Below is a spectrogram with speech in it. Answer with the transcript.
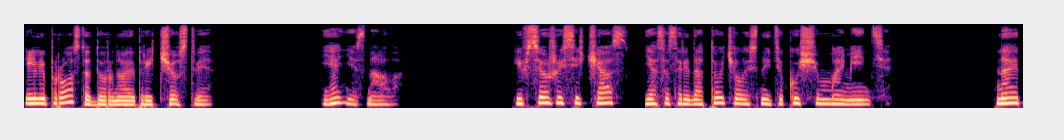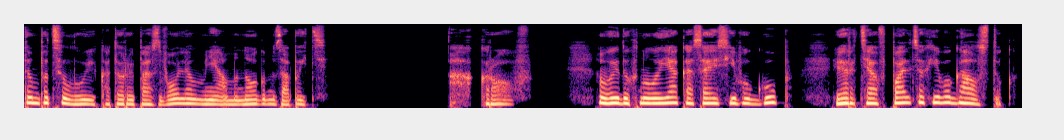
или просто дурное предчувствие? Я не знала. И все же сейчас я сосредоточилась на текущем моменте. На этом поцелуе, который позволил мне о многом забыть. Ах, Кроув! Выдохнула я, касаясь его губ, вертя в пальцах его галстук.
